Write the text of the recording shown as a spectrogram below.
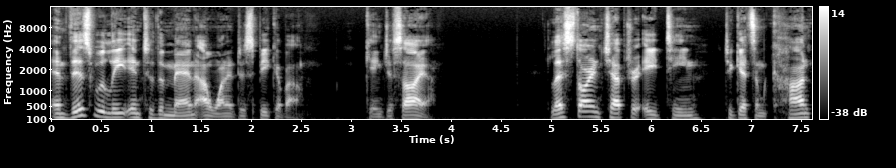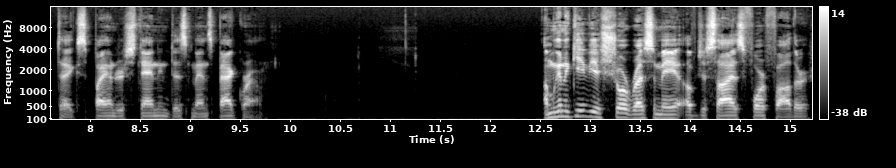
And this will lead into the man I wanted to speak about, King Josiah. Let's start in chapter 18 to get some context by understanding this man's background. I'm going to give you a short resume of Josiah's forefather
